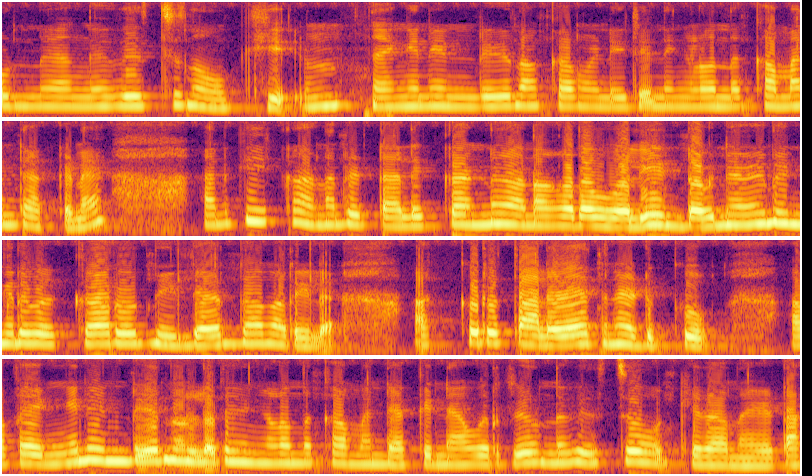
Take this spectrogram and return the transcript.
ഒന്ന് അങ്ങ് വെച്ച് നോക്കി. എങ്ങനെയുണ്ട് നോക്കാൻ വേണ്ടിയിട്ട് നിങ്ങളൊന്ന് കമന്റ് ആക്കണേ. എനിക്ക് ഈ കിണറിട്ടാൽ കണ്ണ് കാണാതെ പോലെ ഉണ്ടാവും ഞാൻ ഇങ്ങനെ വെക്കാറൊന്നുമില്ല. എന്താണെന്നറിയില്ല അക്കൊരു തലവേദന എടുക്കും. അപ്പോൾ എങ്ങനെയുണ്ട് എന്നുള്ളത് നിങ്ങളൊന്ന് കമന്റ് ആക്കി. ഞാൻ വെറുതെ ഒന്ന് വെച്ച് നോക്കിയതാണ് കേട്ടോ.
